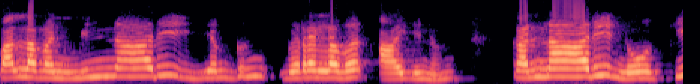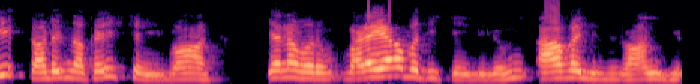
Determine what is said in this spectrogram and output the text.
பல்லவன் மின்னாரி இயங்கும் விரலவர் ஆயினும் கண்ணாரி நோக்கி கடுநகை செய்வான் என வரும் வளையாபதி செய்தியும் ஆக இது நான்கு.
